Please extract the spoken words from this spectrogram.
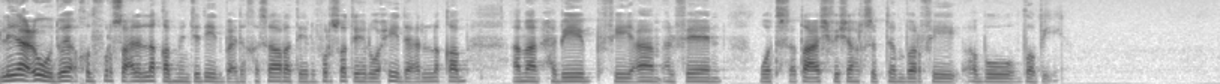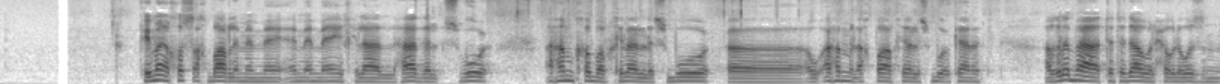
ليعود ويأخذ فرصة على اللقب من جديد بعد خسارته لفرصته الوحيدة على اللقب أمام حبيب في عام 2019 في شهر سبتمبر في أبو ظبي. فيما يخص أخبار ال MMA خلال هذا الأسبوع أهم خبر خلال الأسبوع آه، أو أهم الأخبار خلال الأسبوع كانت أغلبها تتداول حول وزن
